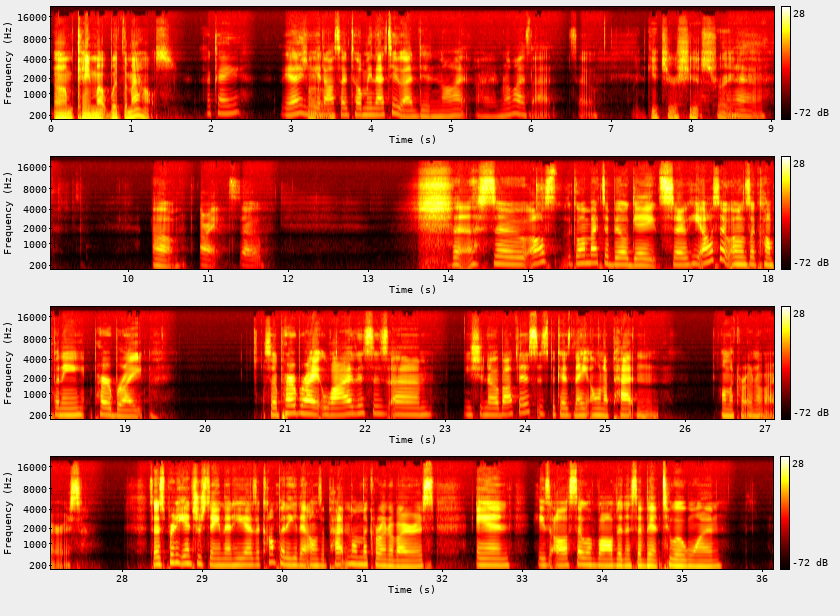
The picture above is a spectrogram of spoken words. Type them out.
um, came up with the mouse. Okay, yeah, you had also told me that too. I did not, I didn't realize that. So Get your shit straight. yeah. Um. All right. So. The, so also going back to Bill Gates, so he also owns a company, Pirbright, so Pirbright, why this is um, you should know about this is because they own a patent on the coronavirus. So it's pretty interesting that he has a company that owns a patent on the coronavirus, and he's also involved in this event 201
